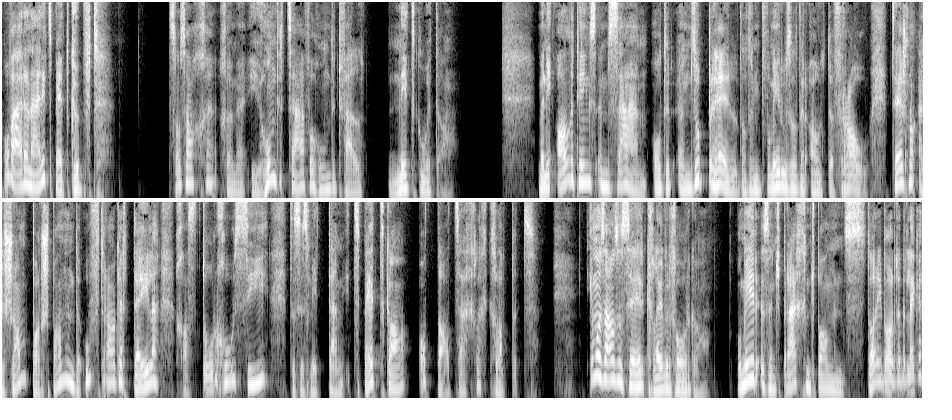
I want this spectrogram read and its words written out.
und wären dann ins Bett gehüpft. So Sachen kommen in 110 von 100 Fällen nicht gut an. Wenn ich allerdings einem Sam oder einem Superheld oder von mir aus der alten Frau zuerst noch einen schambar spannenden Auftrag erteile, kann es durchaus sein, dass es mit dem ins Bett gehen auch tatsächlich klappt. Ich muss also sehr clever vorgehen und mir ein entsprechend spannendes Storyboard überlegen.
